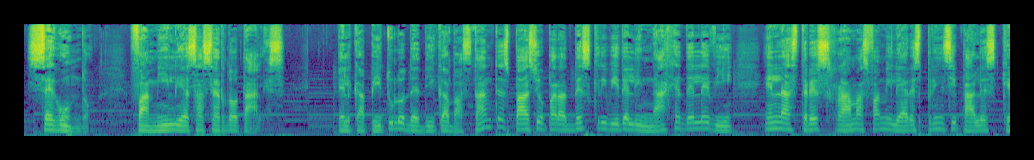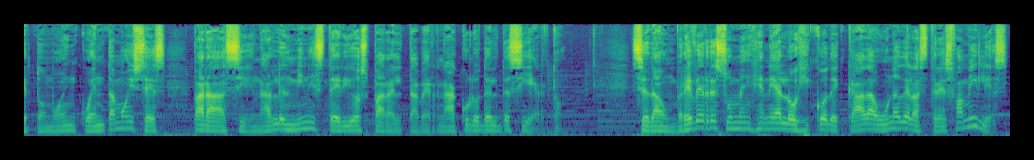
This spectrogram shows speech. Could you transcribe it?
Segundo, familias sacerdotales. El capítulo dedica bastante espacio para describir el linaje de Leví en las tres ramas familiares principales que tomó en cuenta Moisés para asignarles ministerios para el tabernáculo del desierto se da un breve resumen genealógico de cada una de las tres familias.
